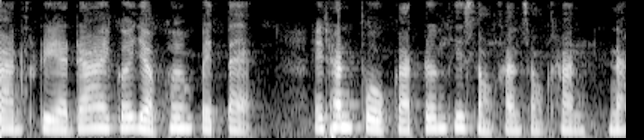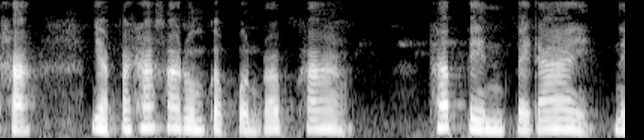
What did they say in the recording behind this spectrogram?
การเคลียร์ได้ก็อย่าเพิ่งไปแตะ ให้ท่านโฟกัสเรื่องที่สำคัญสำคัญนะคะ อย่าประทะคารมกับคนรอบข้าง ถ้าเป็นไปได้ใน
